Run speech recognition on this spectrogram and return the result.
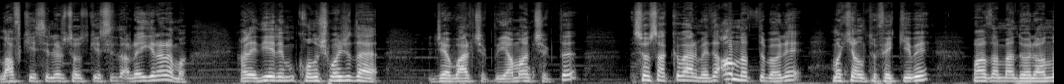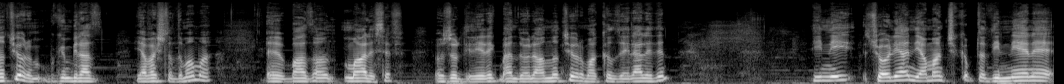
laf kesilir söz kesilir araya girer ama hani diyelim konuşmacı da cevval çıktı yaman çıktı söz hakkı vermedi anlattı böyle makinalı tüfek gibi. Bazen ben de öyle anlatıyorum. Bugün biraz yavaşladım ama e, bazen maalesef özür dileyerek ben de öyle anlatıyorum. Hakkınızı helal edin dinleyi söyleyen yaman çıkıp da dinleyene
